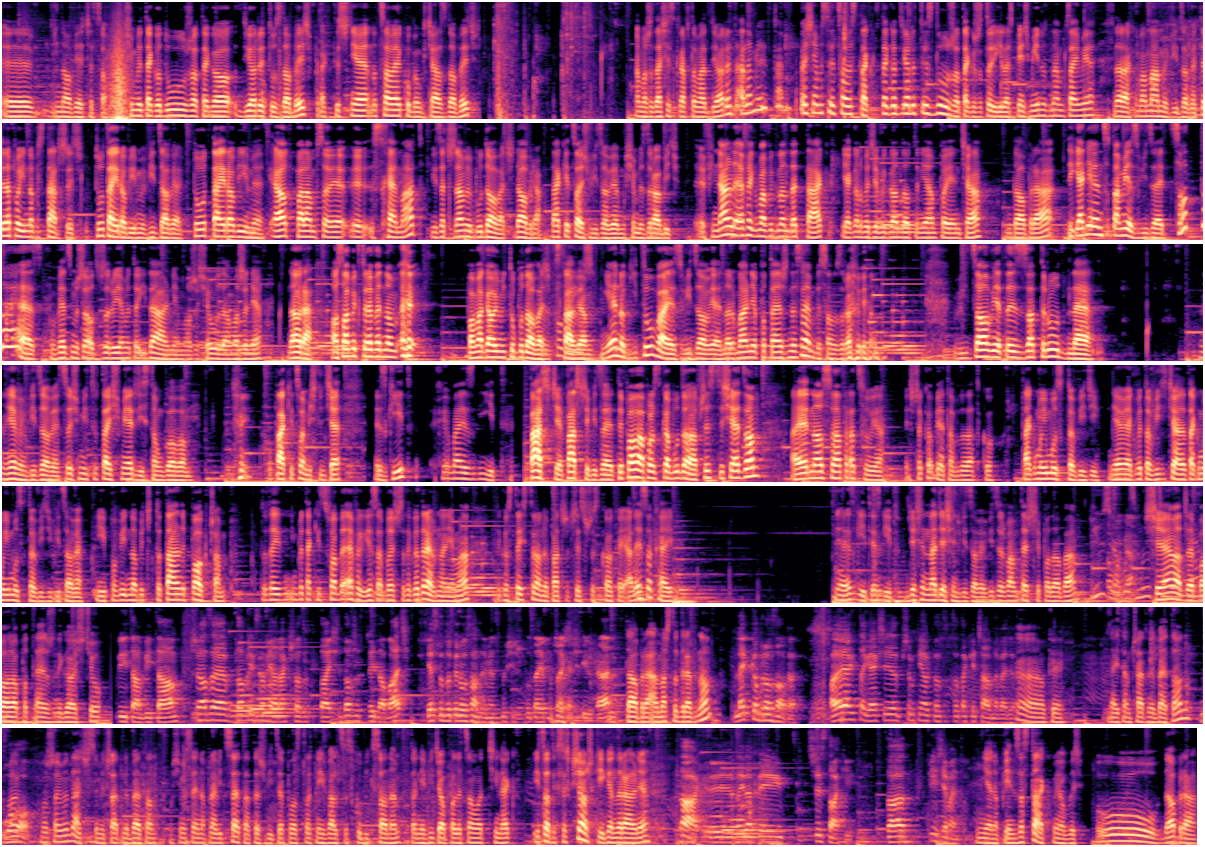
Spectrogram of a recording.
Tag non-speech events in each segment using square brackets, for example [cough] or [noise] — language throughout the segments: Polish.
no wiecie co. Musimy tego dużo, tego diorytu zdobyć. Praktycznie, no całe eku bym chciała zdobyć. A może da się skraftować dioryt, ale my tam weźmiemy sobie cały stack. Tego diorytu jest dużo, także to ile z 5 minut nam zajmie? Dobra, chyba mamy widzowie. Tyle powinno wystarczyć. Tutaj robimy widzowie. Tutaj robimy. Ja odpalam sobie y, schemat i zaczynamy budować. Dobra, takie coś widzowie musimy zrobić. Y, Finalny efekt ma wyglądać tak. Jak on będzie wyglądał, to nie mam pojęcia. Dobra. Ja nie wiem, co tam jest, widzę. Co to jest? Powiedzmy, że odwzorujemy to idealnie. Może się uda, może nie. Dobra. Osoby, które będą [laughs] pomagały mi tu budować, wstawiam. Nie no, gituwa jest, widzowie. Normalnie potężne zęby są zrobione. [laughs] Widzowie, to jest za trudne. No Nie wiem, widzowie, coś mi tutaj śmierdzi z tą głową. [laughs] Chłopaki, co myślicie? Jest git? Chyba jest git. Patrzcie, patrzcie, widzowie, typowa polska budowa. Wszyscy siedzą, a jedna osoba pracuje. Jeszcze kobieta w dodatku. Tak mój mózg to widzi. Nie wiem jak wy to widzicie, ale tak mój mózg to widzi, widzowie. I powinno być totalny pokczamp. Tutaj niby taki słaby efekt jest, bo jeszcze tego drewna nie ma. Tylko z tej strony patrzę, czy jest wszystko ok, ale jest ok. Nie, jest git, jest git. 10 na 10 widzowie, widzę, że wam też się podoba. Siema Deboro, potężny gościu. Witam, witam. Przychodzę w dobrych zamiarach, przychodzę tutaj się dobrze stradować. Jestem dopiero uznany, więc musisz tutaj poczekać chwilkę. Dobra, a masz to drewno? Lekko brązowe. Ale jak tak, jak się przymknie okno, to, to takie czarne będzie. A, okej. Daj tam czarny beton. Mo- Wow. możemy dać w sumie czarny beton. Musimy sobie naprawić seta, też widzę po ostatniej walce z Kubiksonem. Kto nie widział, polecam odcinek. I co, ty chcesz książki generalnie? Tak, yy, najlepiej trzy staki. Za 5 diamentów. Nie no, 5 za stack miał być. Uuu, dobra.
